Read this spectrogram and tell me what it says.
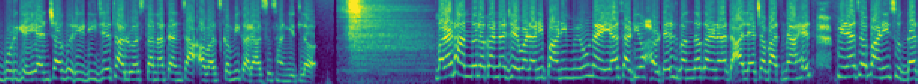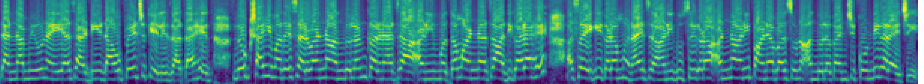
गुडघे यांच्या घरी डीजे चालू असताना त्यांचा आवाज कमी करा असं सांगितलं. मराठा आंदोलकांना जेवण आणि पाणी मिळू नये यासाठी हॉटेल्स बंद करण्यात आल्याच्या बातम्या आहेत. पिण्याचं पाणी सुद्धा त्यांना मिळू नये यासाठी डावपेच केले जात आहेत. लोकशाहीमध्ये सर्वांना आंदोलन करण्याचा आणि मतं मांडण्याचा अधिकार आहे असं एकीकडे म्हणायचं आणि दुसरीकडे अन्न आणि पाण्यापासून आंदोलकांची कोंडी करायची.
